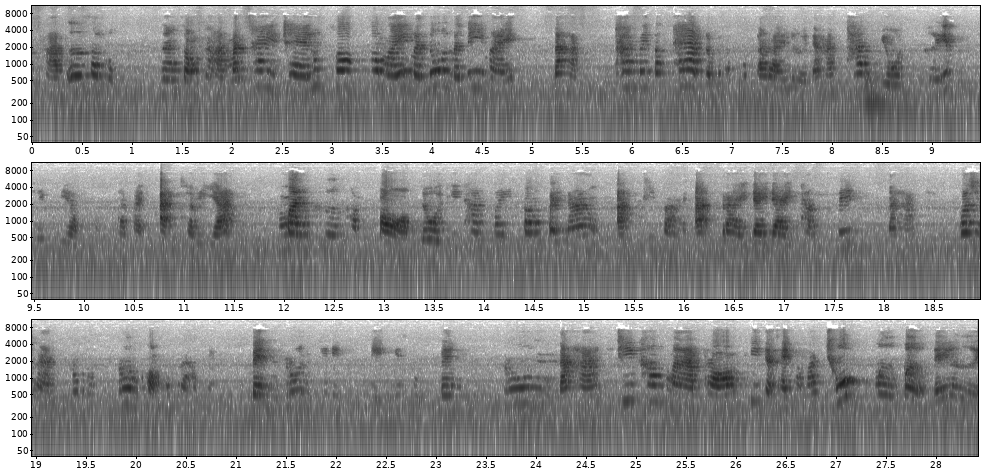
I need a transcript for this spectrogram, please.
ำถามเออสรุปหนึ่งสองสามมันใช่แชร์ลูกโซ่ไหมมันนู่นมันนี่ไหมนะคะ ท่านไม่ต้องแทบจะไม่ต้องพูดอะไรเลยนะคะ ท่านโยนคลิปคลิปเดียวของท่านไปอัจฉริยะ มันคือคำตอบโดยที่ท่านไม่ต้องไปนั่งอธิบายอะไรใด ๆ ทั้งสิ้นนะคะ เพราะฉะนั้นรุ่นรุ่นของพวกเราเนี่ยเป็นรุ่นที่ดีที่สุดเป็นรุ่นนะคะ ที่เข้ามาพร้อมที่จะใช้คำ ว่าชุบมือเปิดได้เลย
